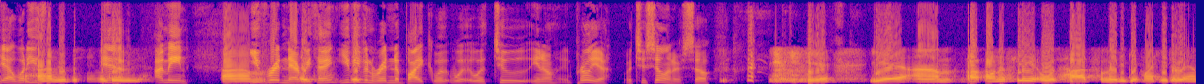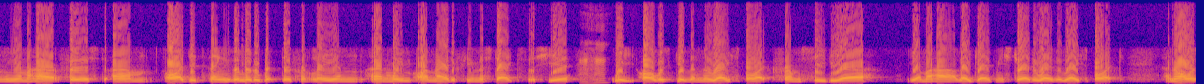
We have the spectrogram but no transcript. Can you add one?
Yeah, what do you? 100% agree yeah. I mean, Um, you've ridden everything. You've even ridden a bike with, with, with two, you know, Aprilia with two cylinders. So yeah, yeah. Um, honestly, it was hard for me to get my head around the Yamaha at first. Um, I did things a little bit differently, and, and we, I made a few mistakes this year. We, I was given the race bike from CDR Yamaha. They gave me straight away the race bike, and I was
